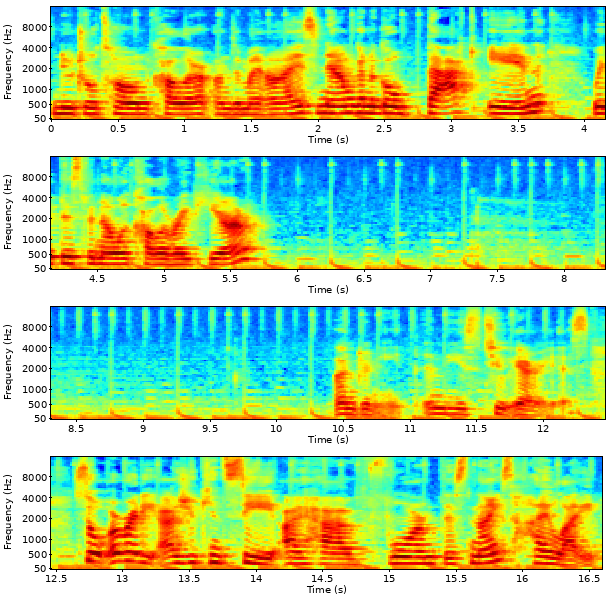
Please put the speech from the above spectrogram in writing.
neutral tone color under my eyes. Now I'm gonna go back in with this vanilla color right here. Underneath in these two areas. So already, as you can see, I have formed this nice highlight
